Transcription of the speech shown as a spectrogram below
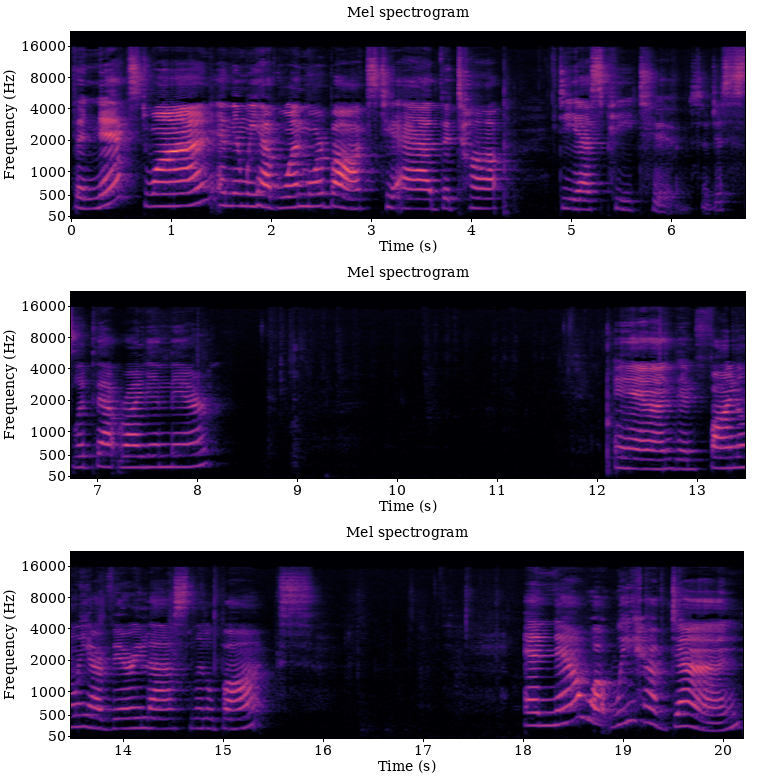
The next one, and then we have one more box to add the top DSP to. So just slip that right in there. And then finally our very last little box. And now what we have done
